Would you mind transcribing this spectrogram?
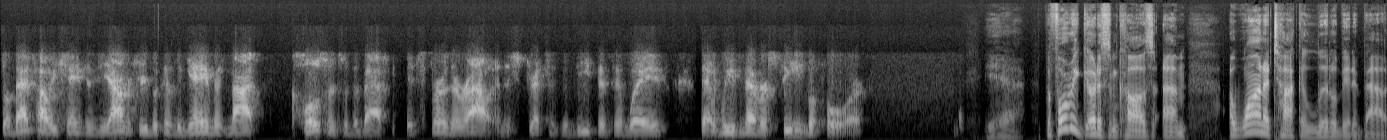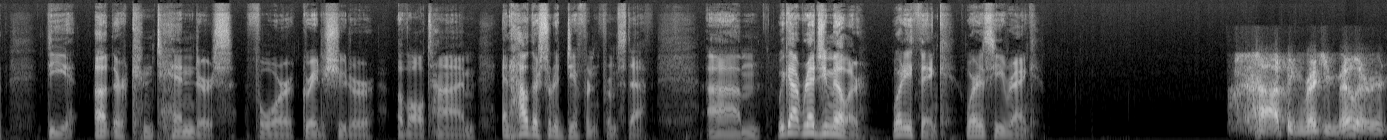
So that's how he changed the geometry because the game is not closer to the basket; it's further out, and it stretches the defense in ways that we've never seen before. Yeah. Before we go to some calls, um, I want to talk a little bit about the other contenders for greatest shooter of all time and how they're sort of different from Steph. Um, we got Reggie Miller. What do you think? Where does he rank? I think Reggie Miller is,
